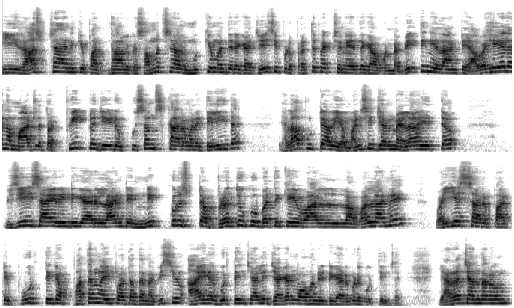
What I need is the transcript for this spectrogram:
ఈ రాష్ట్రానికి పద్నాలుగు సంవత్సరాలు ముఖ్యమంత్రిగా చేసి ఇప్పుడు ప్రతిపక్ష నేతగా ఉన్న వ్యక్తిని ఇలాంటి అవహేళన మాటలతో ట్వీట్లు చేయడం కుసంస్కారం అని తెలియదా ఎలా పుట్టావు? మనిషి జన్మ ఎలా ఎత్తావు? విజయసాయిరెడ్డి గారి లాంటి నికృష్ట బ్రతుకు బతికే వాళ్ళ వల్లనే వైఎస్ఆర్ పార్టీ పూర్తిగా పతనం అయిపోతుందన్న విషయం ఆయన గుర్తించాలి జగన్మోహన్ రెడ్డి గారు కూడా గుర్తించాలి. ఎర్రచందనం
